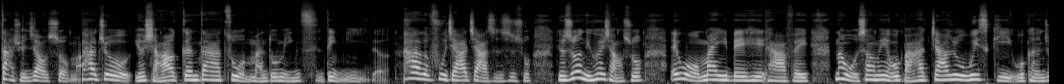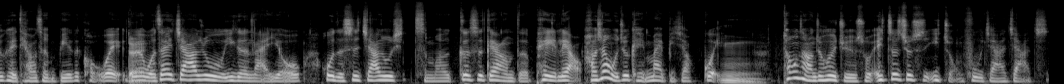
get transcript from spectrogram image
大学教授嘛，他就有想要跟大家做蛮多名词定义的。他的附加价值是说，有时候你会想说，哎，我卖一杯黑咖啡，那我上面我把它加入 whisky，我可能就可以调成别的口味，对我再加入一个奶油，或者是加入什么各式各样的配料，好像我就可以卖比较贵。嗯，通常就会觉得说，哎，这就是一种附加价值。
